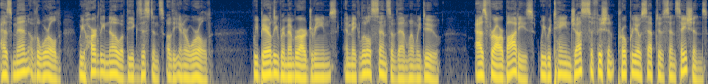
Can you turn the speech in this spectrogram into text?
As men of the world, we hardly know of the existence of the inner world. We barely remember our dreams and make little sense of them when we do. As for our bodies, we retain just sufficient proprioceptive sensations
